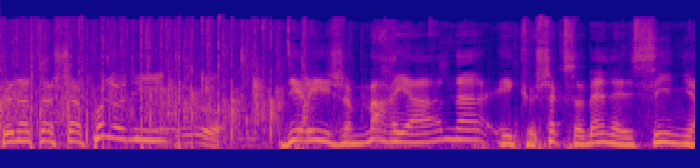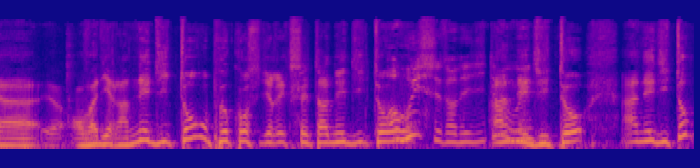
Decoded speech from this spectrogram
que Natacha Polony dirige Marianne et que chaque semaine elle signe, euh, on va dire un édito. On peut considérer que c'est un édito. Oh oui, c'est un édito. Un oui. édito, un édito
